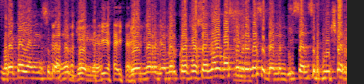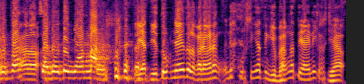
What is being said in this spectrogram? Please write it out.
mereka yang suka nge-game ya. Iya, iya, iya. Gamer-gamer profesional pasti mereka sudah mendesain sedemikian rupa Kalau- sampai itu nyaman. lihat YouTube-nya itu loh kadang-kadang ini kursinya tinggi banget ya ini kerja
